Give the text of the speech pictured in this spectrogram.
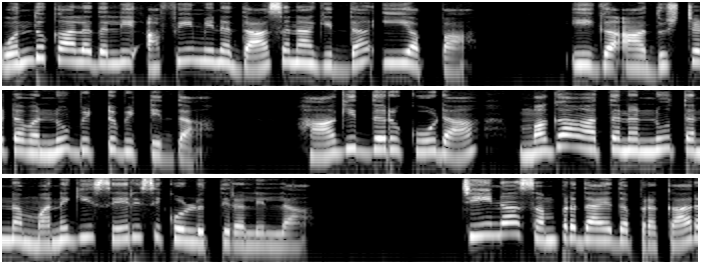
ಒಂದು ಕಾಲದಲ್ಲಿ ಅಫೀಮಿನ ದಾಸನಾಗಿದ್ದ ಈ ಅಪ್ಪ. ಈಗ ಆ ದುಶ್ಚಟವನ್ನು ಬಿಟ್ಟುಬಿಟ್ಟಿದ್ದ. ಹಾಗಿದ್ದರೂ ಕೂಡ ಮಗ ಆತನನ್ನು ತನ್ನ ಮನೆಗೆ ಸೇರಿಸಿಕೊಳ್ಳುತ್ತಿರಲಿಲ್ಲ. ಚೀನಾ ಸಂಪ್ರದಾಯದ ಪ್ರಕಾರ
